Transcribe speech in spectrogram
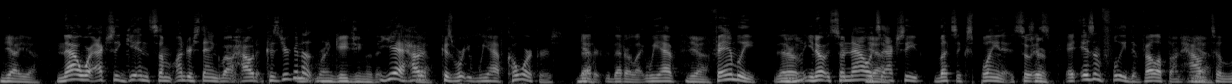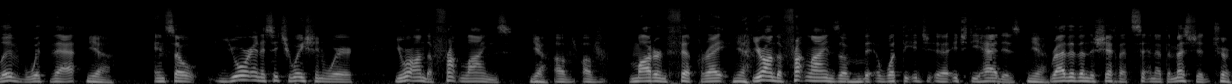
Yeah. Yeah. Now we're actually getting some understanding about how to because you're gonna We're engaging with it. yeah how because we we have coworkers that Yeah. are, that are like we have Yeah. family that are Mhm. you know so now it's Yeah. actually let's explain it so Sure. it's, it isn't fully developed on how Yeah. to live with that Yeah. and so you're in a situation where you're on the front lines Yeah. of of modern fiqh right Yeah. Mm-hmm. you're on the front lines of the, what the uh, ijtihad is Yeah. rather than the sheikh that's sitting at the masjid Sure.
